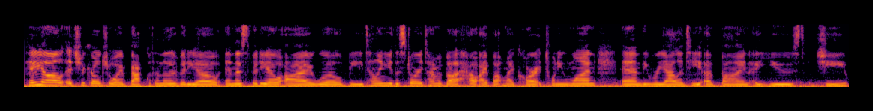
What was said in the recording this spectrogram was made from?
Hey y'all, it's your girl Joy back with another video. In this video, I will be telling you the story time about how I bought my car at 21 and the reality of buying a used Jeep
